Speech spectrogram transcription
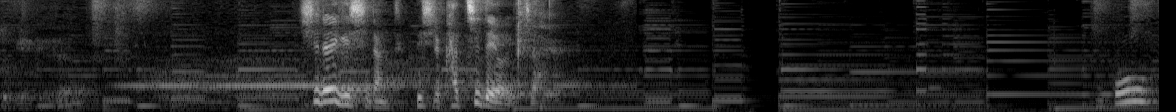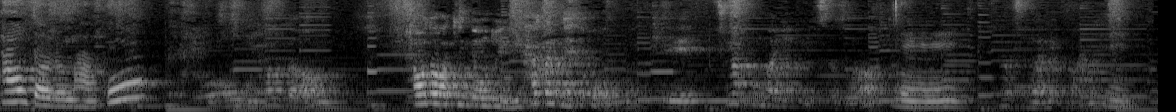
속에는 실외기실랑 특비실 같이 되어 있죠. 그리고 파우더룸하고 파우더. 같은 경우도 이 하단에도 이렇게 수납 공간이 또 있어서 네, 수납 공간이 많이 네, 있어요.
